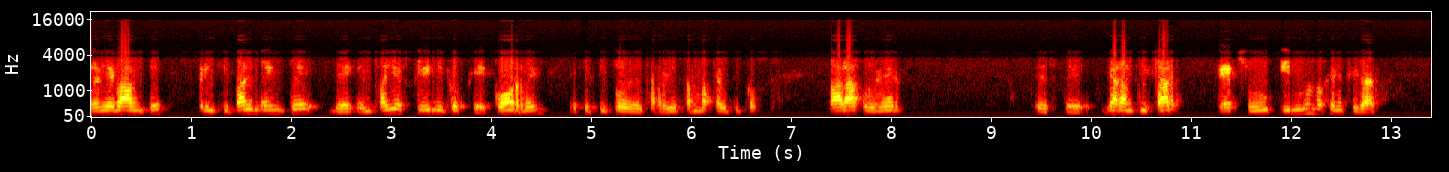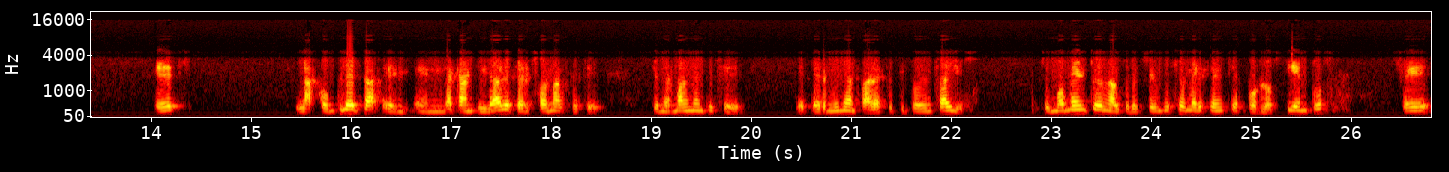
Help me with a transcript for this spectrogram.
relevante, principalmente de ensayos clínicos que corren ese tipo de desarrollos farmacéuticos para poder este, garantizar que su inmunogenicidad es la completa en, la cantidad de personas que, se, que normalmente se determinan para este tipo de ensayos. En su momento, en la autorización de de emergencia, por los tiempos, se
